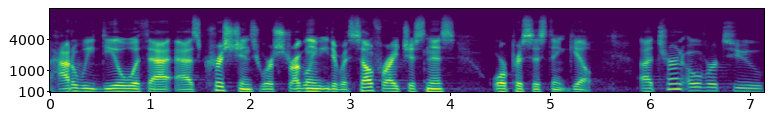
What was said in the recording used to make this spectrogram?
How do we deal with that as Christians who are struggling either with self righteousness or persistent guilt? uh, turn over to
